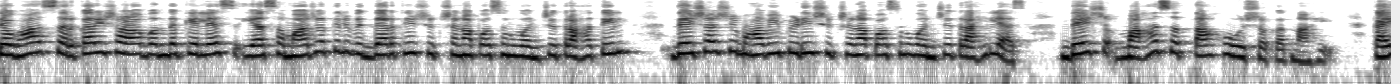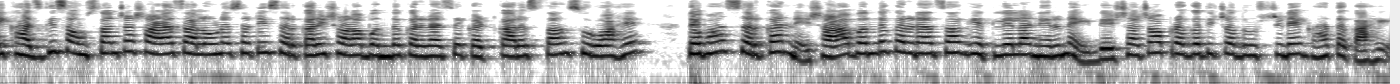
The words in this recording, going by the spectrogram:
तेव्हा सरकारी शाळा बंद केल्यास या समाजातील विद्यार्थी शिक्षणापासून वंचित राहतील देशाची भावी पिढी शिक्षणापासून वंचित राहिल्यास देश महासत्ता होऊ शकत नाही. काही खासगी संस्थांच्या शाळा चालवण्यासाठी सरकारी शाळा बंद करण्याचे कटकारस्थान सुरू आहे. तेव्हा सरकारने शाळा बंद करण्याचा घेतलेला निर्णय देशाच्या प्रगतीच्या दृष्टीने घातक आहे.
